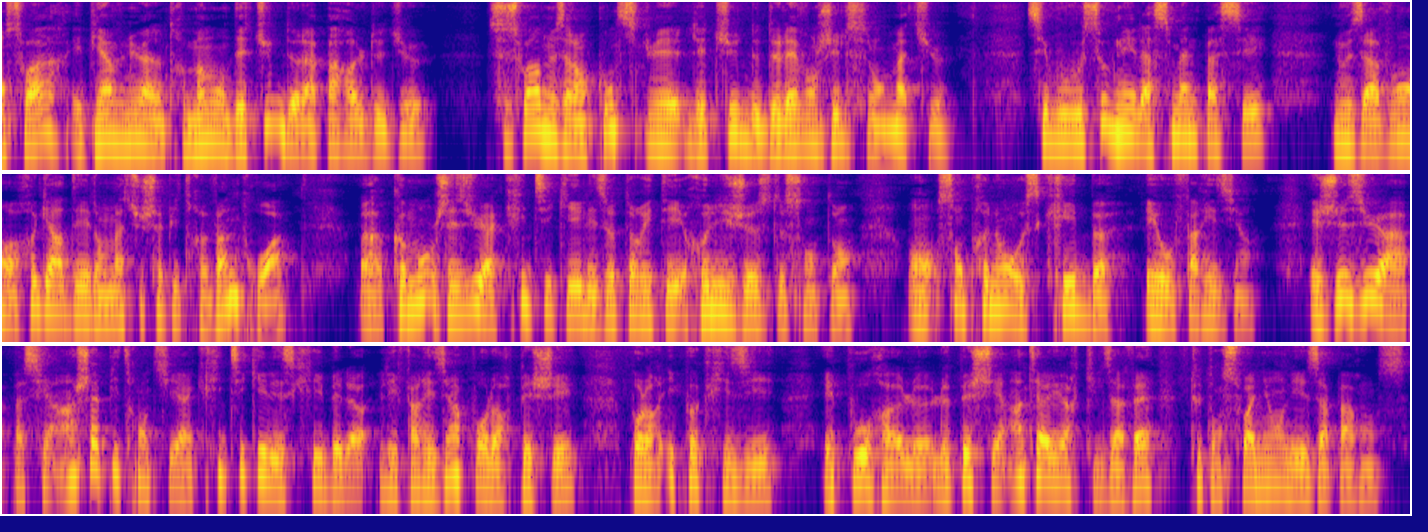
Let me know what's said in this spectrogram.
Bonsoir et bienvenue à notre moment d'étude de la parole de Dieu. Ce soir, nous allons continuer l'étude de l'évangile selon Matthieu. Si vous vous souvenez, la semaine passée, nous avons regardé dans Matthieu chapitre 23 euh, comment Jésus a critiqué les autorités religieuses de son temps en s'en prenant aux scribes et aux pharisiens. Et Jésus a passé un chapitre entier à critiquer les scribes et les pharisiens pour leur péché, pour leur hypocrisie et pour euh, le, péché intérieur qu'ils avaient tout en soignant les apparences.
